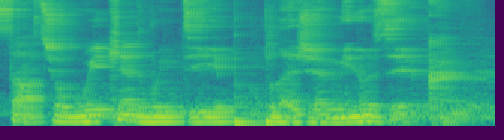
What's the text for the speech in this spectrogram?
Start your weekend with deep pleasure music.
